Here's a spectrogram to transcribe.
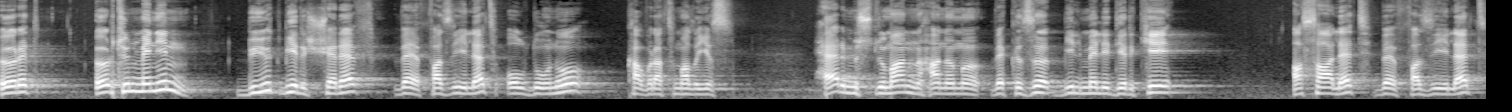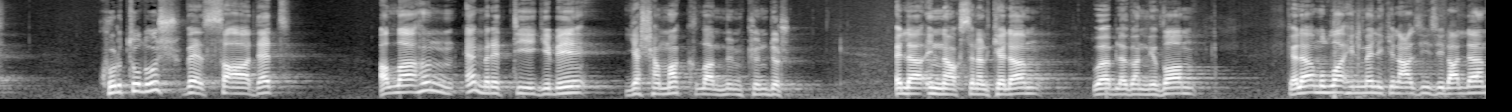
Öğret, örtünmenin büyük bir şeref ve fazilet olduğunu kavratmalıyız. Her Müslüman hanımı ve kızı bilmelidir ki asalet ve fazilet, kurtuluş ve saadet Allah'ın emrettiği gibi yaşamakla mümkündür. Ela inne aksenel kelam ve eblegan nizam. Kelamullahil melikil azizil allem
